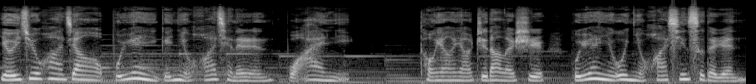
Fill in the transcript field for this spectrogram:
有一句话叫“不愿意给你花钱的人不爱你”，同样要知道的是，不愿意为你花心思的人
